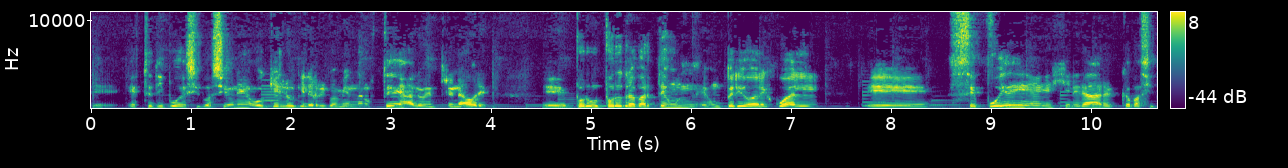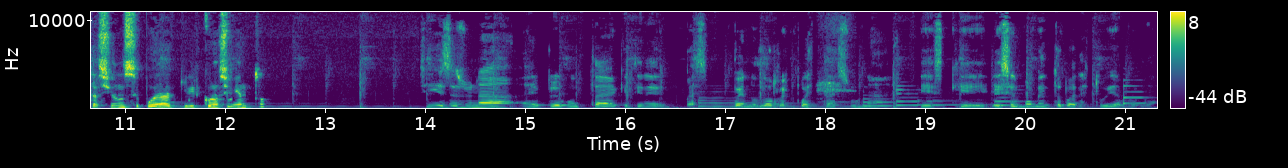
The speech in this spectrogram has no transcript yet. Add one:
eh, este tipo de situaciones o qué es lo que le recomiendan ustedes a los entrenadores? por, por, otra parte es un, es un periodo en el cual eh, ¿se puede generar capacitación? ¿Se puede adquirir conocimiento? Sí, esa es una eh, pregunta que tiene, bueno, dos respuestas. Una es que es el momento para estudiar, ¿verdad?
